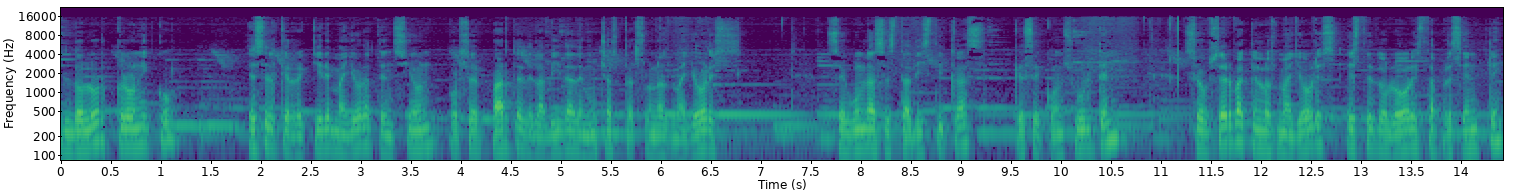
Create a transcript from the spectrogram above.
El dolor crónico es el que requiere mayor atención por ser parte de la vida de muchas personas mayores según las estadísticas que se consulten, se observa que en los mayores este dolor está presente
